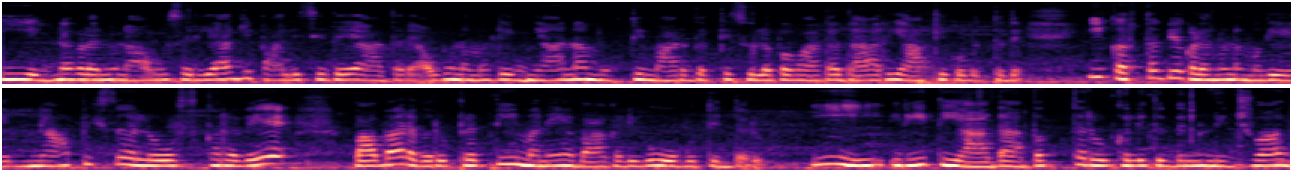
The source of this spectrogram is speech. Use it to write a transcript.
ಈ ಯಜ್ಞಗಳನ್ನು ನಾವು ಸರಿಯಾಗಿ ಪಾಲಿಸಿದೆ ಆದರೆ ಅವು ನಮಗೆ ಜ್ಞಾನ, ಮುಕ್ತಿ ಮಾರ್ಗಕ್ಕೆ ಸುಲಭವಾದ ದಾರಿ ಹಾಕಿಕೊಡುತ್ತದೆ. ಈ ಕರ್ತವ್ಯಗಳನ್ನು ನಮಗೆ ಜ್ಞಾಪಿಸಲೋಸ್ಕರವೇ ಬಾಬಾರವರು ಪ್ರತಿ ಮನೆಯ ಬಾಗಿಲಿಗೂ ಹೋಗುತ್ತಿದ್ದರು. ಈ ರೀತಿಯಾದ ಭಕ್ತರು ಕಲಿತದ್ದನ್ನು ನಿಜವಾದ,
